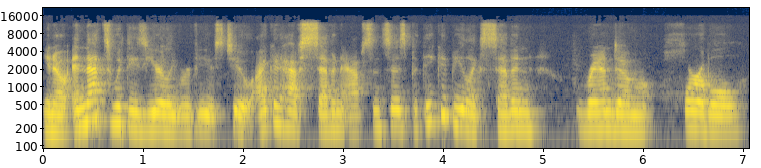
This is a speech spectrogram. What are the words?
you know, and that's with these yearly reviews too. I could have seven absences, but they could be like seven random, horrible,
